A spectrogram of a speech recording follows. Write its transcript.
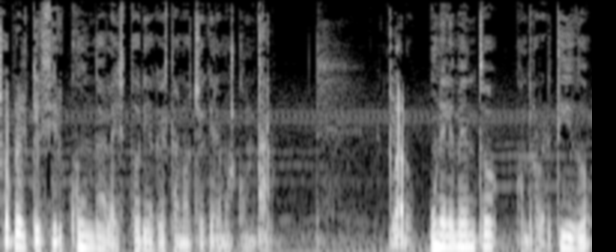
sobre el que circunda la historia que esta noche queremos contar. Claro, un elemento controvertido,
